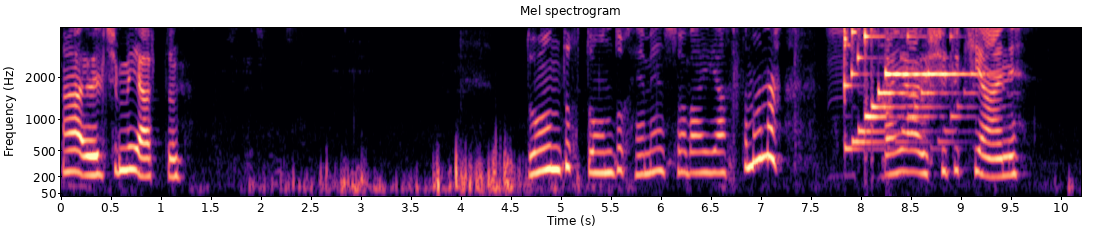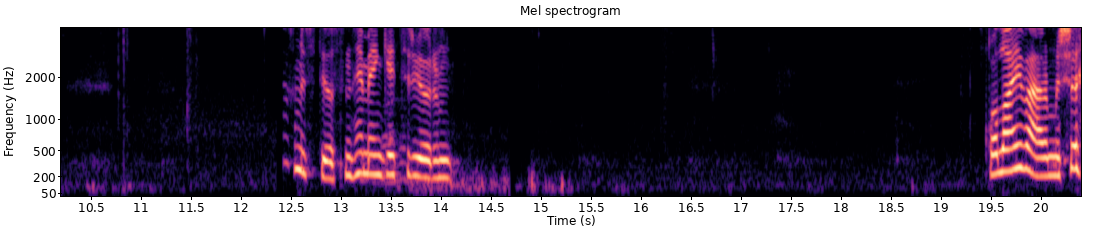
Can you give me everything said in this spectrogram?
Ha ölçümü yaptın. Donduk donduk hemen sobayı yaktım ama bayağı üşüdük yani. Yak mı istiyorsun? Hemen getiriyorum. Kolay varmış.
